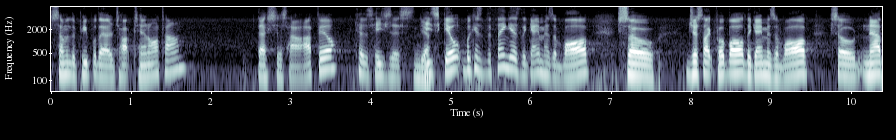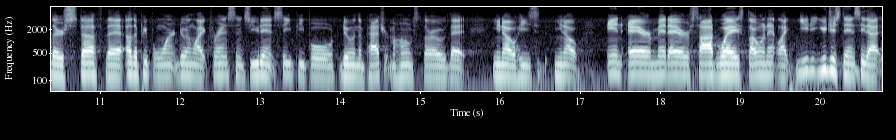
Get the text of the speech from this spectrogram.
some of the people that are top ten all time. That's just how I feel because he's just Yeah. he's skilled. Because the thing is, the game has evolved. So just like football, the game has evolved. So now there's stuff that other people weren't doing. Like for instance, you didn't see people doing the Patrick Mahomes throw that you know he's you know in air, midair, sideways throwing it. Like you you just didn't see that.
